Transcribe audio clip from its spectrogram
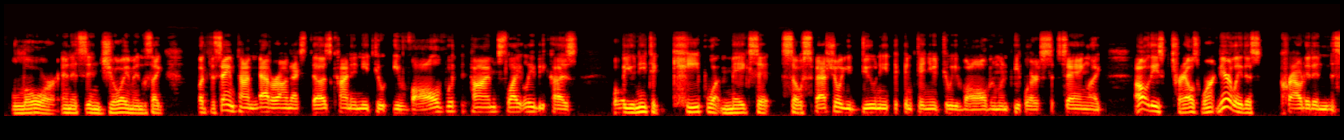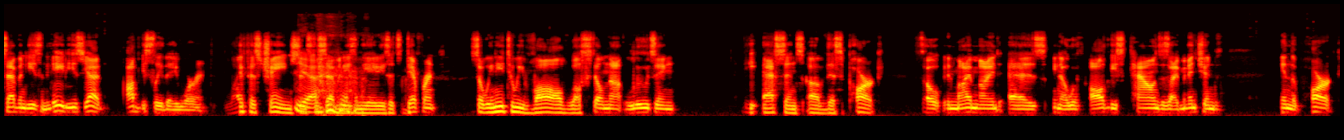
lore and its enjoyment. It's like, but at the same time, the Adirondacks does kind of need to evolve with the time slightly because, well, you need to keep what makes it so special. You do need to continue to evolve. And when people are saying, like, oh, these trails weren't nearly this crowded in the 70s and the 80s, yeah, obviously they weren't. Life has changed since Yeah. the 70s and the 80s. It's different. So we need to evolve while still not losing the essence of this park. So in my mind, as you know, with all these towns, as I mentioned in the park,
